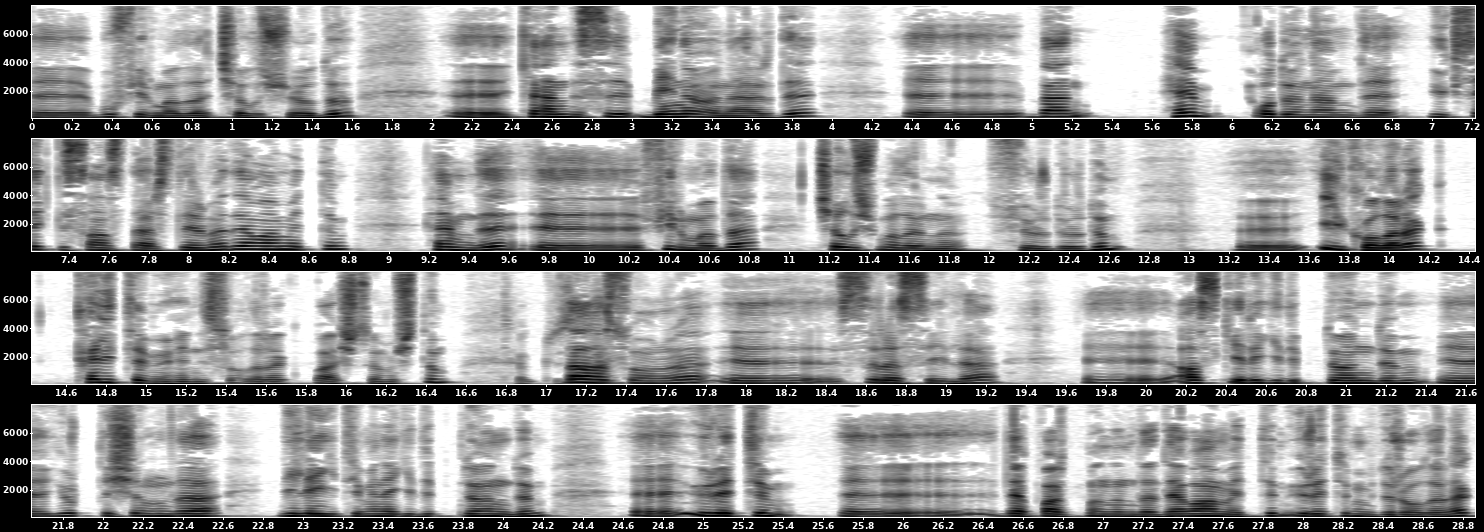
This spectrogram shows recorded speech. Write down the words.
e, bu firmada çalışıyordu. E, kendisi beni önerdi. E, ben hem o dönemde yüksek lisans derslerime devam ettim hem de e, firmada çalışmalarını sürdürdüm. E, ilk olarak kalite mühendisi olarak başlamıştım. Çok güzel. Daha sonra e, sırasıyla e, askere gidip döndüm. E, yurt dışında dil eğitimine gidip döndüm. E, üretim e, departmanında devam ettim. Üretim müdürü olarak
